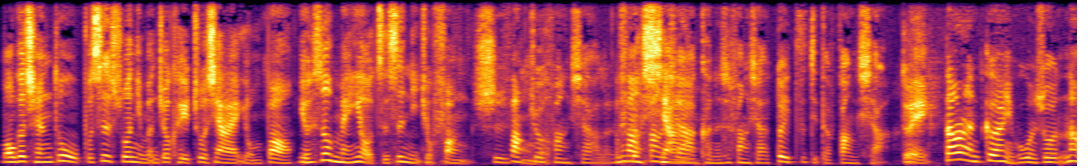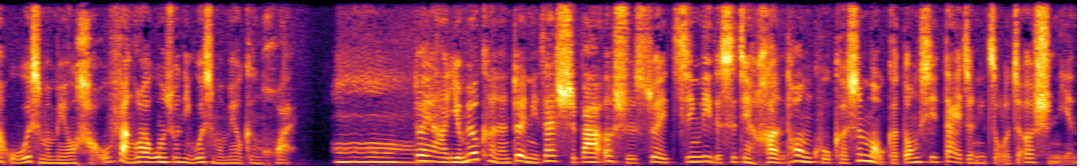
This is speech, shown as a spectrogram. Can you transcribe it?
某个程度不是说你们就可以坐下来拥抱，有时候没有，只是你就放是放了就放下了，放下，放下可能是放下对自己的放下。对，当然个案也会问说，那我为什么没有好？我反过来问说，你为什么没有更坏？哦，对啊，有没有可能对你在十八二十岁经历的事件很痛苦？可是某个东西带着你走了这二十年，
